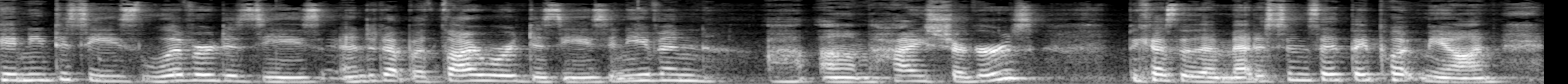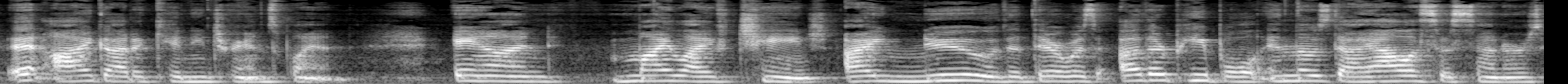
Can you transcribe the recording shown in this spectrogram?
kidney disease, liver disease, ended up with thyroid disease, and even uh, um, high sugars because of the medicines that they put me on. And I got a kidney transplant. And my life changed. I knew that there was other people in those dialysis centers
